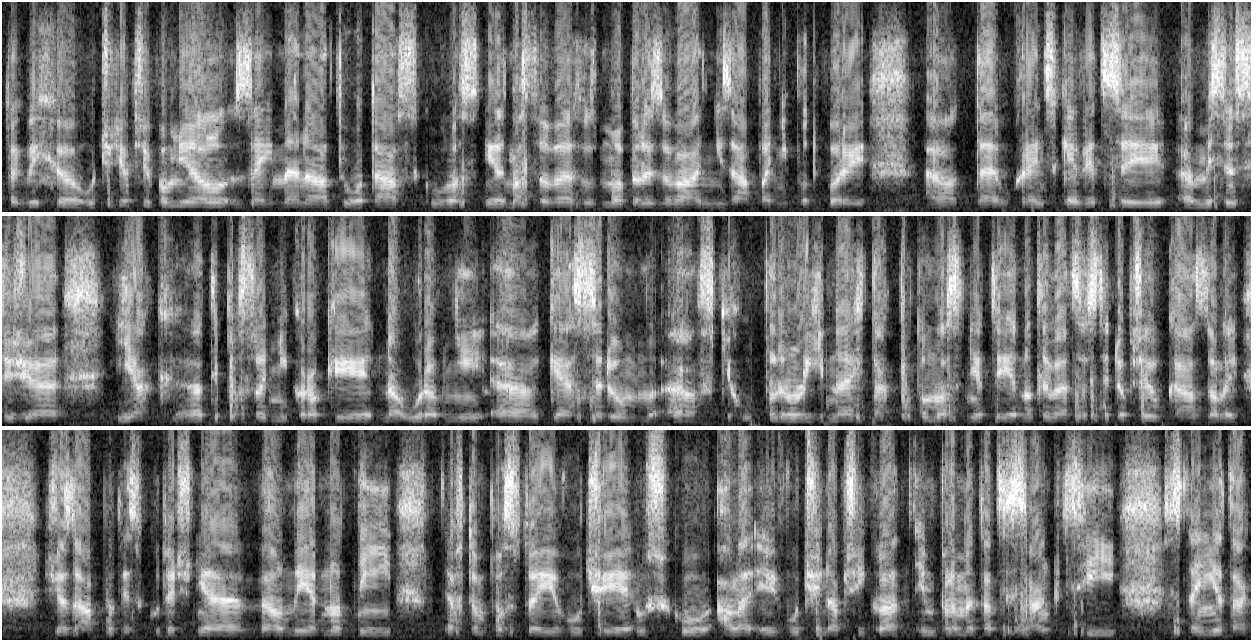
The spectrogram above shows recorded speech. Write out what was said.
Tak bych eh, určitě připomněl zejména tu otázku vlastně masového zmobilizování západní podpory eh, té ukrajinské věci. Eh, Myslím si, že jak ty poslední kroky na úrovni G7 v těch uplynulých dnech, tak potom vlastně ty jednotlivé cesty dobře ukázaly, že Západ je skutečně velmi jednotný v tom postoji vůči Rusku, ale i vůči například implementaci sankcí. Stejně tak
